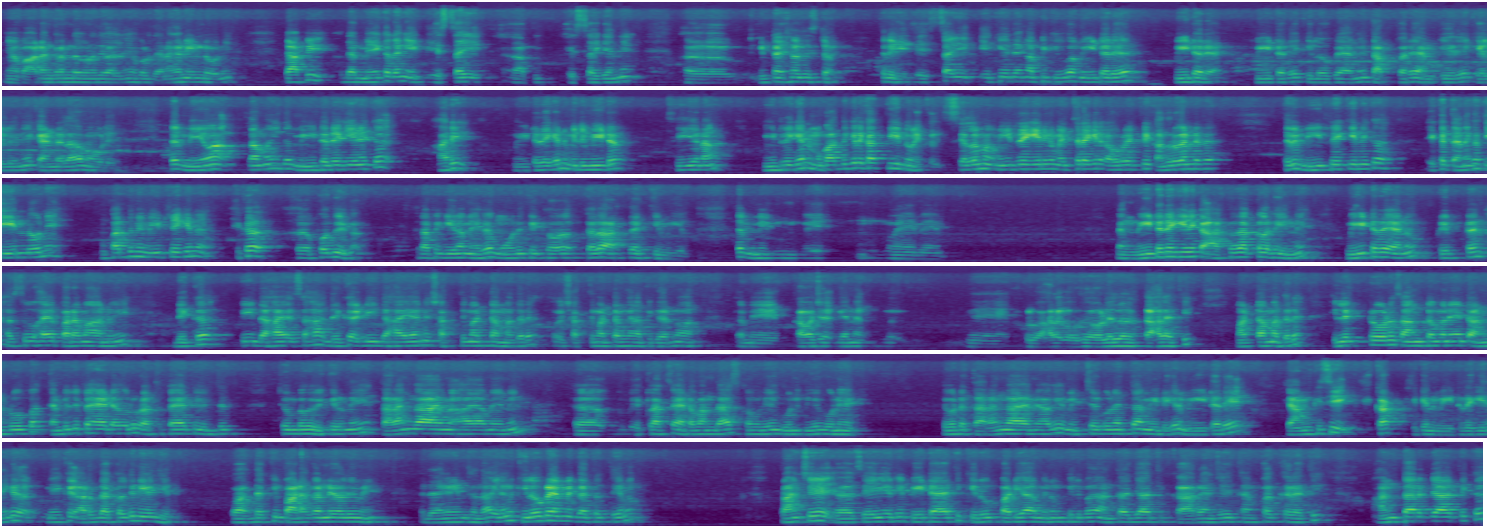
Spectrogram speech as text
ය පාඩන් කරන්න ඕන දෙවල්න්නේ කොල් දැනගනින් ඕනි. අපි ද මේක දැන් එස්සයි එස්සයි කියන්නේ ඉන්ටර්ශනල් සිිස්ටම් එස්සයි එක දැන් අපි කිව්ව මීටරය මීටරය මීටරේ කිලෝග්‍රෑමේ තප්පර ඇම්පිරේ කෙල්විනේ කැන්ඩලා මවුලේ මේවා ළමයිද මීටර කියන එක හරි මීටර ගැන මිලිමීටර් සියනම් මීටර ගැන මොකක්ද කියල එකක් තියන එක සෙල්ලම මීටර කියනක මෙච්චරකට කවරුවක් කඳුරගන්නද තෙම මීට්‍රය කියන එක එක තැනක තියෙන් දෝනේ මොකක්ද මේ මීට්‍රය කියන එක පොදු එකක්. අපි කියන මේක මෝලික කළ අර්ථයක්කීමගල් මීටර කියන එක අර්ථදක් කළ තින්නේ මීටර යනු ක්‍රිප්ටන් අසූහය පරමාණුවේ දෙක පී දහය සහ දෙක ඩී දහයන ශක්තිමට්ටම් අතර ශක්තිමට්ටම් ගැන අපි කරනවා මේ කවච ගැන ඔලෙල තහල ඇති මට්ටම් අතර ඉලෙක්ට්‍රෝන සංක්‍රමණයට අන්රූප තැඹිලි පැහැටවරු රතු පැහැති විද්‍ය චුම්භක විකිරණයේ තරංගායම ආයාමයමින් එක්ලක්ෂ ඇටපන්දස් කොමදිය ගුණදිය ගුණයකි. එකොට තරංගායම වගේ මෙච්චර ගුණත්තා මීටක මීටරේ යම් කිසි එකක් එක මීටර කියනක මේක අරුදක්කල්ට නියජයට වදකින් පාඩ කරන්න වලීමේ දැගීම සඳහා ඉළඟ කිලෝග්‍රෑම් ගත්තත්තේම ප්‍රංචයේ සේවියරහි පීට ඇති කිරුම් පඩිහා මිනුම් පිළිබඳ අන්තර්ජාතික කාරයන්ජයේ තැන්පත් කර ඇති අන්තර්ජාතික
